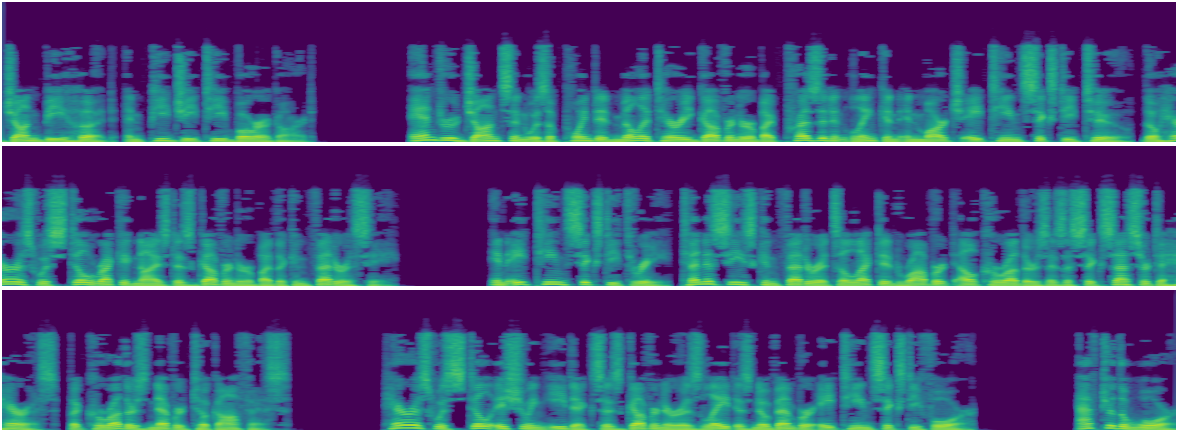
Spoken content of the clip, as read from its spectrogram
John B. Hood, and P. G. T. Beauregard. Andrew Johnson was appointed military governor by President Lincoln in March 1862, though Harris was still recognized as governor by the Confederacy. In 1863, Tennessee's Confederates elected Robert L. Caruthers as a successor to Harris, but Caruthers never took office. Harris was still issuing edicts as governor as late as November 1864. After the war,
